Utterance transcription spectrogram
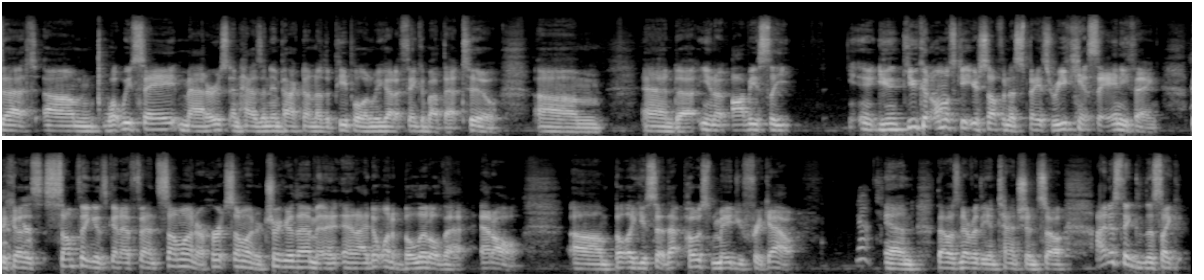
that um, what we say matters and has an impact on other people, and we got to think about that too. Um, and uh, you know, obviously, you you can almost get yourself in a space where you can't say anything because something is going to offend someone or hurt someone or trigger them, and, and I don't want to belittle that at all. Um, but like you said, that post made you freak out. Yeah. And that was never the intention. So I just think this, like,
